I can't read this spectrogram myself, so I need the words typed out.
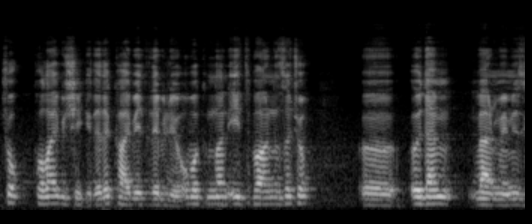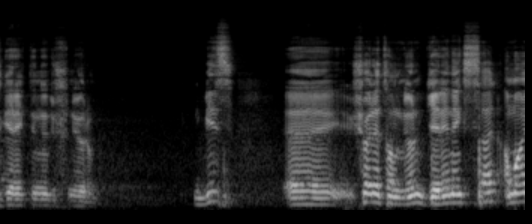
çok kolay bir şekilde de kaybedilebiliyor. O bakımdan itibarınıza çok e, ödem vermemiz gerektiğini düşünüyorum. Biz e, şöyle tanımlıyorum, geleneksel ama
